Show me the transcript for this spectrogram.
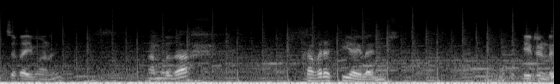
ഉച്ച ടൈമാണ് നമ്മളിതാ കവരത്തി ഐലാൻഡ്. എത്തിയിട്ടുണ്ട്.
